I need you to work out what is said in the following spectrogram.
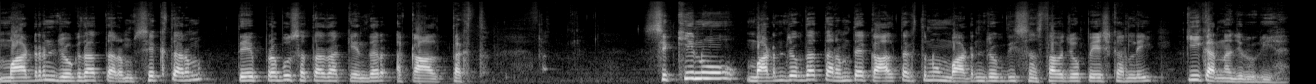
ਮਾਡਰਨ ਯੁੱਗ ਦਾ ਧਰਮ ਸਿੱਖ ਧਰਮ ਤੇ ਪ੍ਰਭੂ ਸੱਤਾ ਦਾ ਕੇਂਦਰ ਅਕਾਲ ਤਖਤ। ਸਿੱਖੀ ਨੂੰ ਮਾਡਰਨ ਯੁੱਗ ਦਾ ਧਰਮ ਤੇ ਅਕਾਲ ਤਖਤ ਨੂੰ ਮਾਡਰਨ ਯੁੱਗ ਦੀ ਸੰਸਥਾ ਵਜੋਂ ਪੇਸ਼ ਕਰਨ ਲਈ ਕੀ ਕਰਨਾ ਜ਼ਰੂਰੀ ਹੈ?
